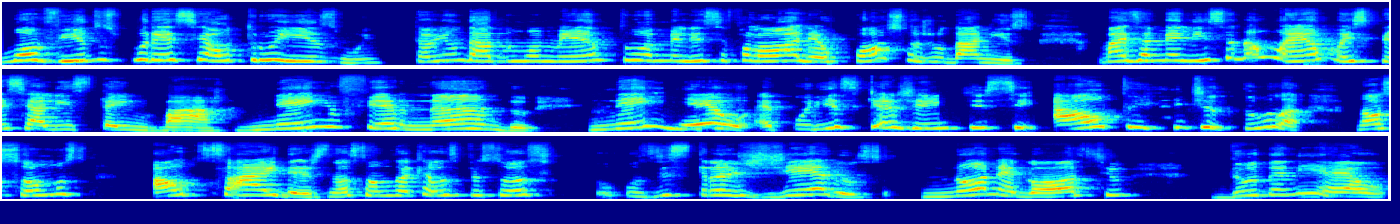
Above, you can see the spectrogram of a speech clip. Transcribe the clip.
movidos por esse altruísmo. Então, em um dado momento, a Melissa falou: Olha, eu posso ajudar nisso. Mas a Melissa não é uma especialista em bar, nem o Fernando, nem eu. É por isso que a gente se auto-intitula. Nós somos outsiders, nós somos aquelas pessoas, os estrangeiros no negócio do Daniel.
